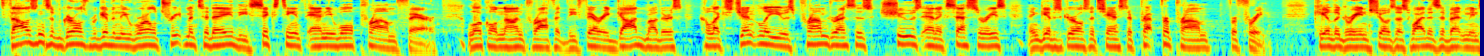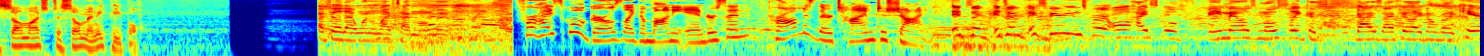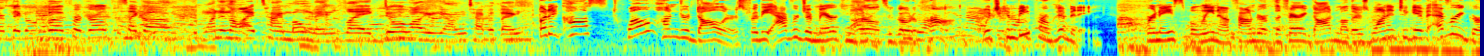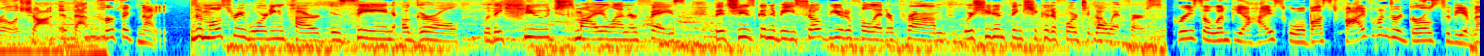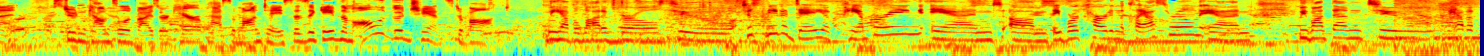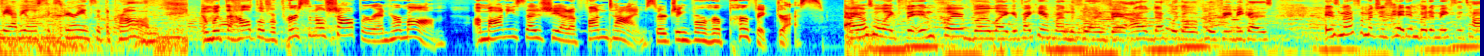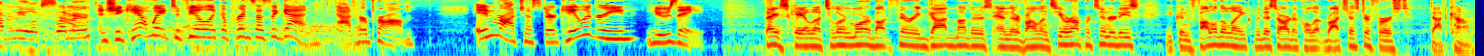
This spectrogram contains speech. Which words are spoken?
Thousands of girls were given the royal treatment today, the 16th annual prom fair. Local nonprofit The Fairy Godmothers collects gently used prom dresses, shoes, and accessories and gives girls a chance to prep for prom for free. Kayla Green shows us why this event means so much to so many people. I feel that one in a lifetime moment. For high school girls like Amani Anderson, prom is their time to shine. It's a it's an experience for all high school females mostly because guys I feel like don't really care if they go. But for girls, it's like a one in a lifetime moment, like do it while you're young type of thing. But it costs $1,200 for the average American girl to go to prom, which can be prohibiting. Renee Spallina, founder of the Fairy Godmothers, wanted to give every girl a shot at that perfect night. The most rewarding part is seeing a girl with a huge smile on her face that she's going to be so beautiful at her prom where she didn't think she could afford to go at first. Greece Olympia High School bussed 500 girls to the event. Student council advisor Cara Passamonte says it gave them all a good chance to bond. We have a lot of girls who just need a day of pampering and um, they work hard in the classroom and we want them to have a fabulous experience at the prom. And with the help of a personal shopper and her mom, Amani says she had a fun time searching for her perfect dress. I also like fit in flare, but like if I can't find the fit in flare, I'll definitely go with poofy because it's not so much as hidden, but it makes the top of me look slimmer. And she can't wait to feel like a princess again at her prom. In Rochester, Kayla Green, News 8. Thanks, Kayla. To learn more about fairy godmothers and their volunteer opportunities, you can follow the link with this article at rochesterfirst.com.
